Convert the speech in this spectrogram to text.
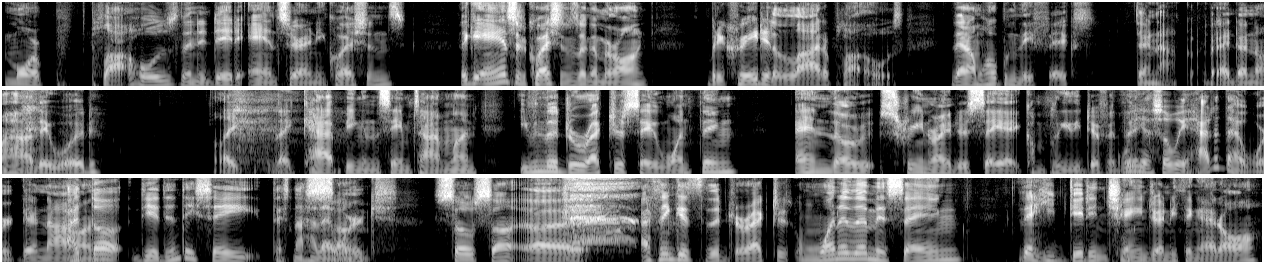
more plot holes than it did answer any questions. Like it answered questions, don't get me wrong, but it created a lot of plot holes that I'm hoping they fix. They're not going. But I don't know how they would. Like like Cap being in the same timeline. Even the directors say one thing, and the screenwriters say a completely different Well, thing. yeah. So wait, how did that work? They're not I on- thought. Yeah, didn't they say that's not how that Some- works? So some, uh, I think it's the director. One of them is saying that he didn't change anything at all,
